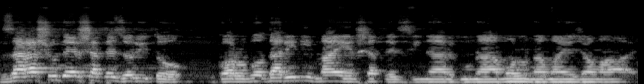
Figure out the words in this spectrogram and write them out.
যারা সুদের সাথে জড়িত গর্ভদারিণী মায়ের সাথে জিনার গুণামল নামায় জমায়।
